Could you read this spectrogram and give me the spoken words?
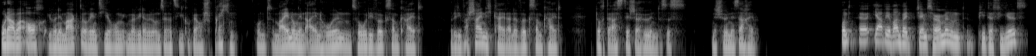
oder aber auch über eine Marktorientierung immer wieder mit unserer Zielgruppe auch sprechen und Meinungen einholen und so die Wirksamkeit oder die Wahrscheinlichkeit einer Wirksamkeit doch drastisch erhöhen. Das ist eine schöne Sache. Und äh, ja, wir waren bei James Herman und Peter Field.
